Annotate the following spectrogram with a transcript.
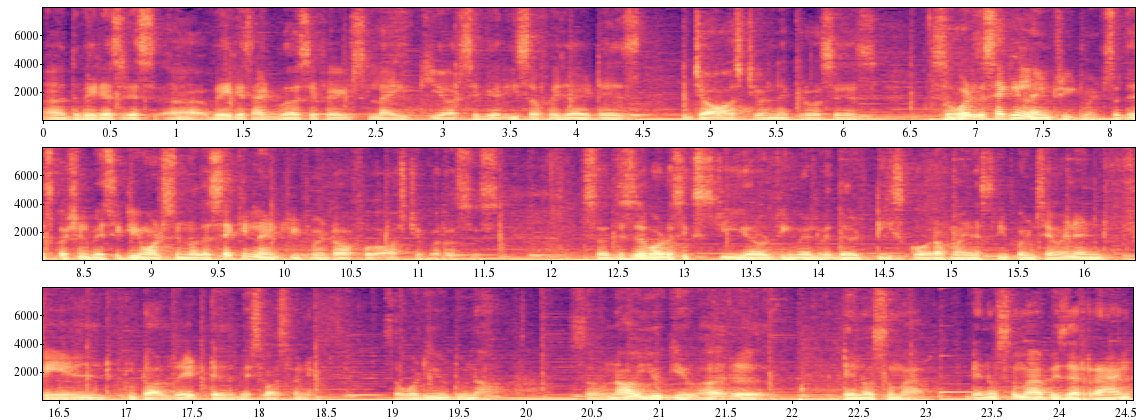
uh, the various risk, uh, various adverse effects like your severe esophagitis, jaw osteonecrosis so, what is the second line treatment? So, this question basically wants to know the second line treatment of osteoporosis. So, this is about a 60 year old female with a T score of minus 3.7 and failed to tolerate uh, bisphosphonate. So, what do you do now? So, now you give her uh, denosumab. Denosumab is a rank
